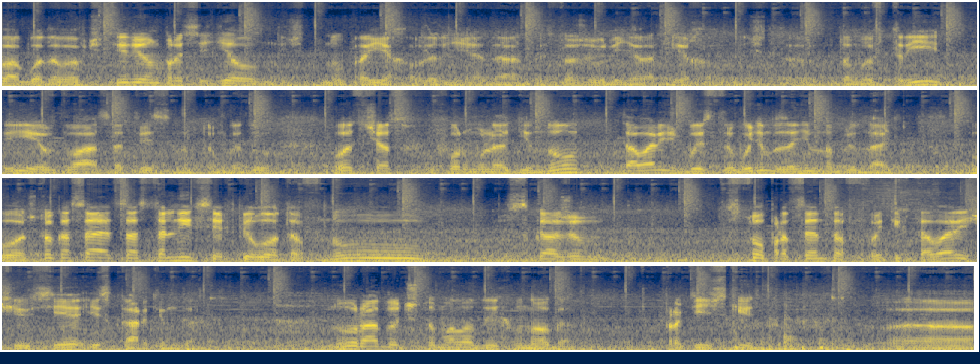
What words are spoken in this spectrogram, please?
Два года в F4 он просидел, значит, ну, проехал, вернее, да, то есть тоже в лидерах ехал, значит, потом F3 и F2, соответственно, в том году. Вот сейчас в Формуле 1. Ну, товарищ быстрый, будем за ним наблюдать. Вот. Что касается остальных всех пилотов, ну, скажем, 100% этих товарищей все из картинга. Ну, радует, что молодых много. Практически э,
